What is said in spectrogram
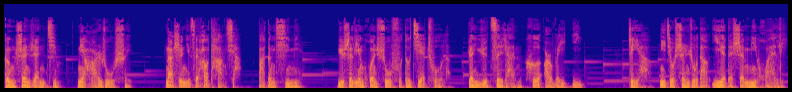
更深人静，鸟儿入睡，那时你最好躺下，把灯熄灭，于是灵魂束缚都解除了，人与自然合而为一，这样。你就深入到夜的神秘怀里，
